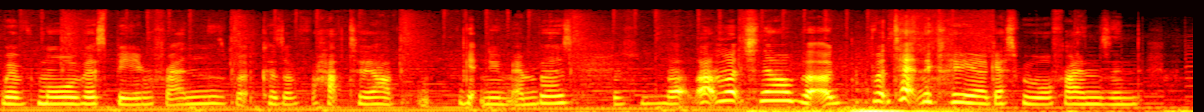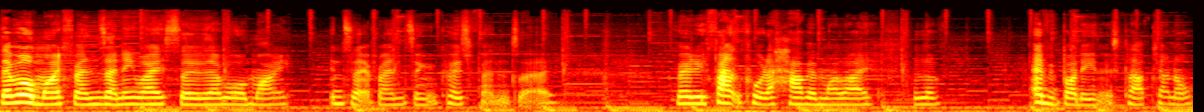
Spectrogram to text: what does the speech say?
with more of us being friends, but because I've had to have, get new members. Not that much now, but, uh, but technically I guess we're all friends and they're all my friends anyway, so they're all my internet friends and close friends. So really thankful to have in my life. I love everybody in this club channel.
